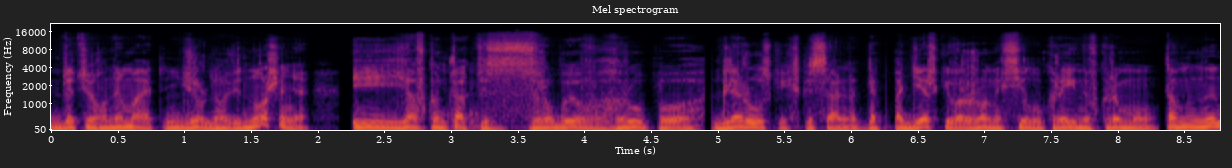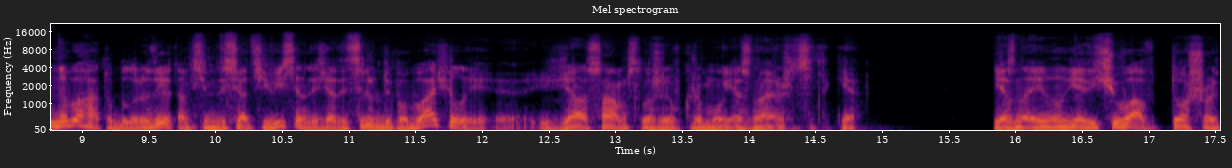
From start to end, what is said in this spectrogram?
до цього не маєте жодного відношення. І я в контакті зробив групу для русських спеціально для підтримки вооружених сил України в Криму. Там небагато було людей, там 70 чи 80, і ці люди побачили. Я сам служив в Криму, я знаю, що це таке. Я знаю, ну, я відчував то, що,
